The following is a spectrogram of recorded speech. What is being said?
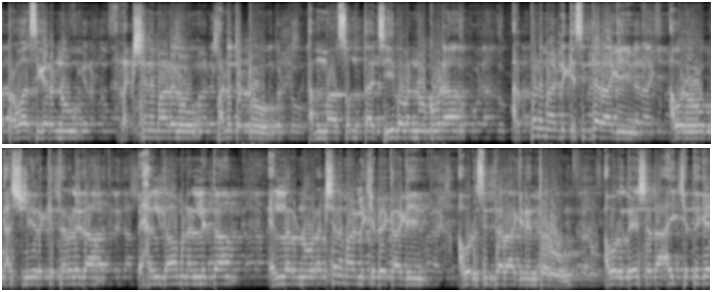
ಪ್ರವಾಸಿಗರನ್ನು ರಕ್ಷಣೆ ಮಾಡಲು ಪಣ ತೊಟ್ಟು ತಮ್ಮ ಸ್ವಂತ ಜೀವವನ್ನು ಕೂಡ ಅರ್ಪಣೆ ಮಾಡಲಿಕ್ಕೆ ಸಿದ್ಧರಾಗಿ ಅವರು ಕಾಶ್ಮೀರಕ್ಕೆ ತೆರಳಿದ ಪೆಹಲ್ಗಾಮನಲ್ಲಿದ್ದ ಎಲ್ಲರನ್ನೂ ರಕ್ಷಣೆ ಮಾಡಲಿಕ್ಕೆ ಬೇಕಾಗಿ ಅವರು ಸಿದ್ಧರಾಗಿ ನಿಂತರು. ಅವರು ದೇಶದ ಐಕ್ಯತೆಗೆ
